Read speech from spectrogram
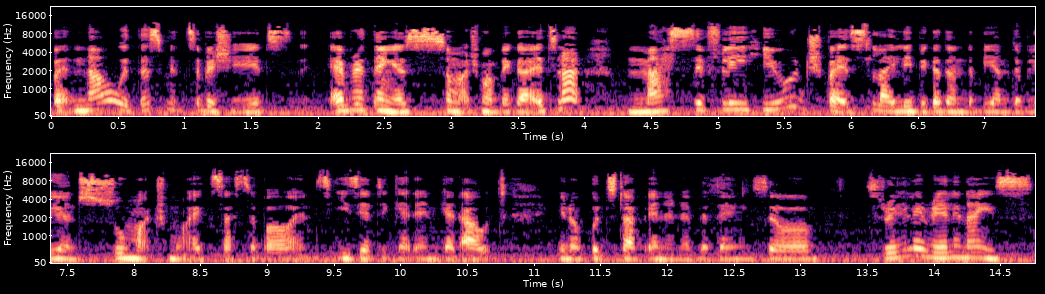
But now with this Mitsubishi, it's everything is so much more bigger. It's not massively huge, but it's slightly bigger than the BMW and so much more accessible and it's easier to get in, get out, you know, put stuff in and everything. So it's really, really nice.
